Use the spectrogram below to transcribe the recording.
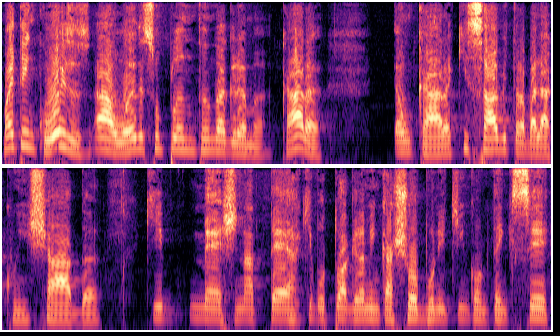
Mas tem coisas. Ah, o Anderson plantando a grama. Cara, é um cara que sabe trabalhar com enxada, que mexe na terra, que botou a grama, encaixou bonitinho como tem que ser,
